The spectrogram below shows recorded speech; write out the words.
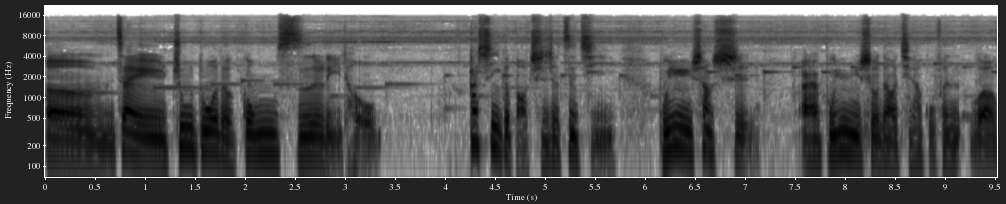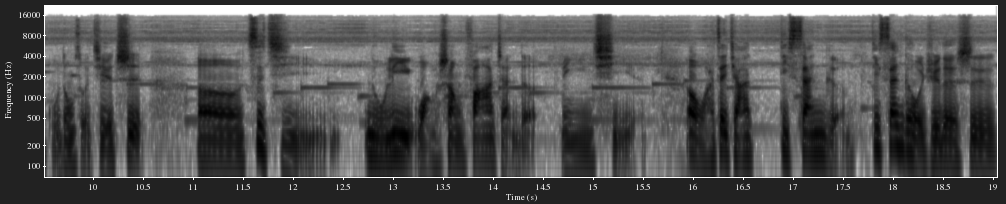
嗯，在诸多的公司里头，它是一个保持着自己不愿意上市，而不愿意受到其他股份呃股东所节制，呃，自己努力往上发展的民营企业。哦，我还在加。第三个，第三个，我觉得是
